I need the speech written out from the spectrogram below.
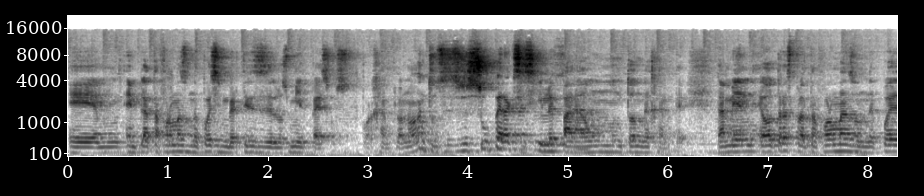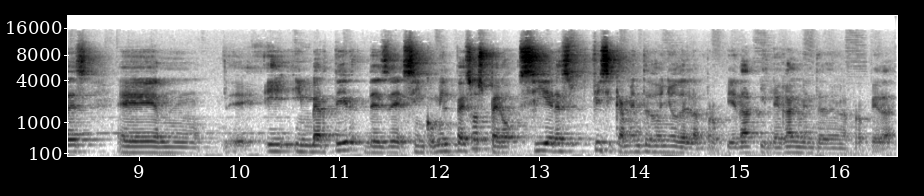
Em, en plataformas donde puedes invertir desde los mil pesos, por ejemplo, ¿no? Entonces eso es súper accesible para un montón de gente. También otras plataformas donde puedes em, eh, invertir desde 5 mil pesos, pero si eres físicamente dueño de la propiedad y legalmente dueño de la propiedad.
